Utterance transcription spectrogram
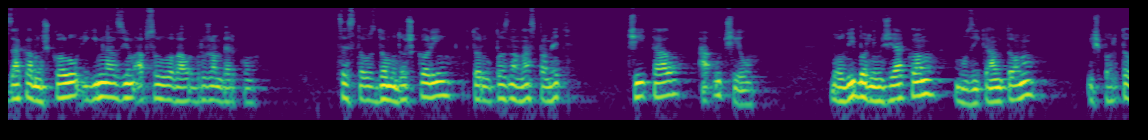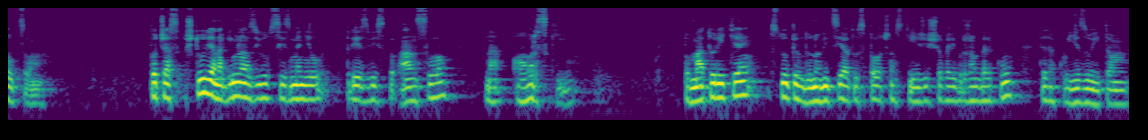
Základnú školu i gymnázium absolvoval v Ružomberku. Cestou z domu do školy, ktorú poznal na spameť, čítal a učil. Bol výborným žiakom, muzikantom, i športovcom. Počas štúdia na gymnáziu si zmenil priezvisko Anslo na Horský. Po maturite vstúpil do noviciátu spoločnosti Ježišovej v Ružomberku, teda ku jezuitom.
